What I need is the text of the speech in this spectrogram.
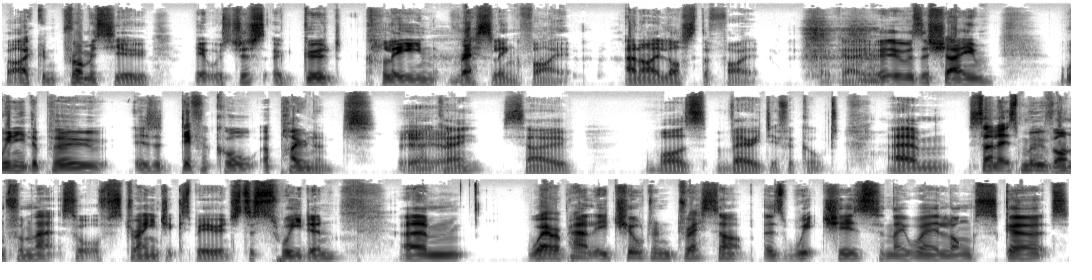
But I can promise you, it was just a good, clean wrestling fight. And I lost the fight. Okay. it was a shame. Winnie the Pooh is a difficult opponent. Yeah, yeah. okay. So was very difficult. Um, so let's move on from that sort of strange experience to Sweden. Um, where apparently children dress up as witches and they wear long skirts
